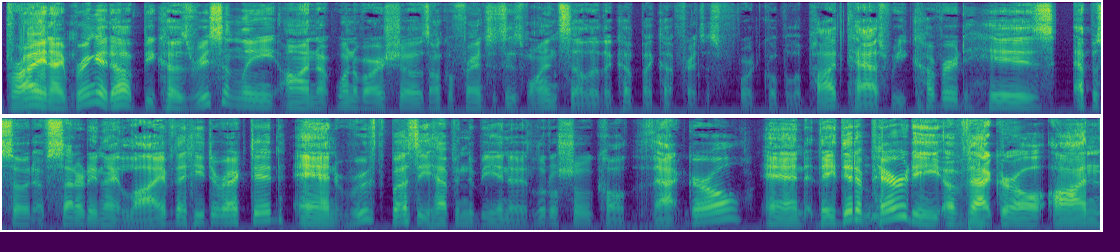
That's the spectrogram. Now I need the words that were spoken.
Brian, I bring it up because recently on one of our shows, Uncle Francis's Wine Cellar, the Cut by Cut Francis Ford Coppola podcast, we covered his episode of Saturday Night Live that he directed. And Ruth Buzzi happened to be in a little show called That Girl. And they did a mm-hmm. parody of That Girl on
